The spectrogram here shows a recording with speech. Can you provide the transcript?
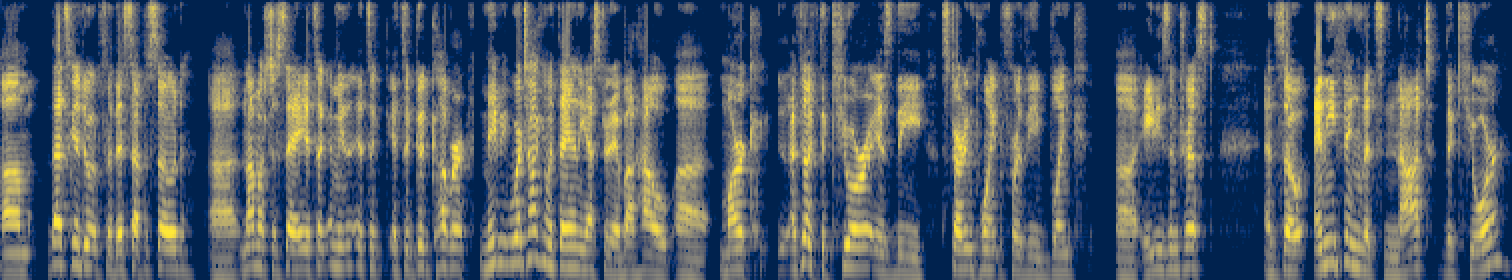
Um, that's gonna do it for this episode. Uh, not much to say. It's a, I mean, it's a, it's a good cover. Maybe we are talking with Diana yesterday about how uh, Mark. I feel like the Cure is the starting point for the Blink uh, '80s interest, and so anything that's not the Cure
